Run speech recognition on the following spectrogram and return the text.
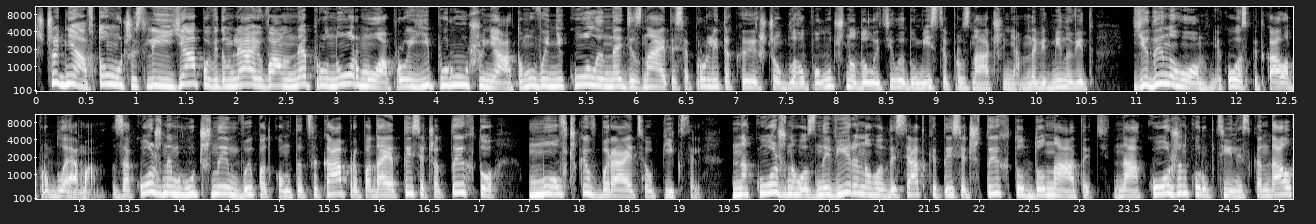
Щодня, в тому числі і я, повідомляю вам не про норму, а про її порушення. Тому ви ніколи не дізнаєтеся про літаки, що благополучно долетіли до місця призначення, на відміну від єдиного, якого спіткала проблема. За кожним гучним випадком ТЦК припадає тисяча тих, хто мовчки вбирається у піксель. На кожного зневіреного десятки тисяч тих, хто донатить. На кожен корупційний скандал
